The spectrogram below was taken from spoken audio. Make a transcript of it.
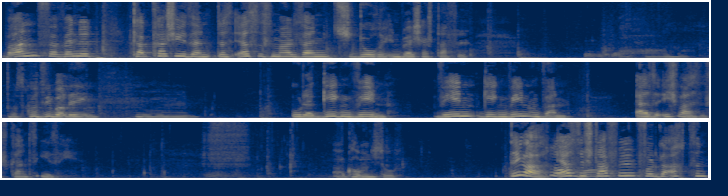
wann verwendet Kakashi sein, das erste Mal sein Chidori? In welcher Staffel? Muss kurz überlegen. Hm. Oder gegen wen? Wen, gegen wen und wann? Also ich weiß es, ganz easy. Komm nicht drauf. Digga, erste Staffel, Folge 18,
